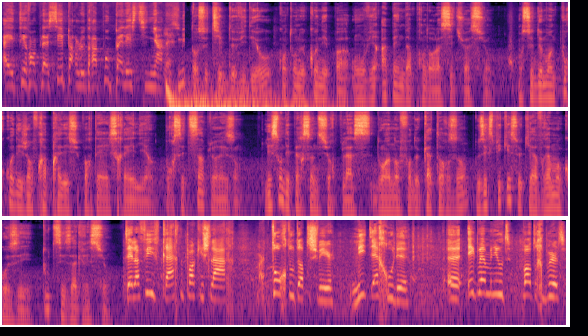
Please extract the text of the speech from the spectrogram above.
a été remplacé par le drapeau palestinien. Dans ce type de vidéo, quand on ne connaît pas ou on vient à peine d'apprendre la situation, on se demande pourquoi des gens frapperaient des supporters israéliens, pour cette simple raison. Laissons des personnes sur place, dont un enfant de 14 ans, nous expliquer ce qui a vraiment causé toutes ces agressions. Tel Aviv krijgt een pakje slaag, maar toch doet dat de sfeer niet ten goede. Eh, ik ben benieuwd wat er gebeurt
